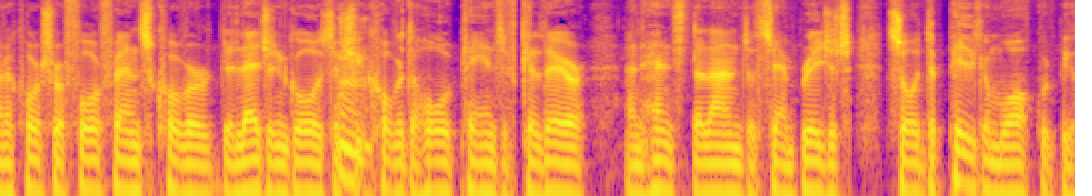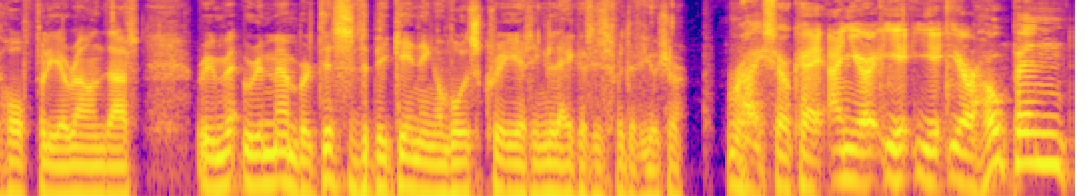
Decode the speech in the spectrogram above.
And of course, her four friends cover. The legend goes that she Hmm. covered the whole plains of Kildare, and hence the land of St Bridget. So the pilgrim walk would be hopefully around that. Rem- remember, this is the beginning of us creating legacies for the future. Right, okay. And you're you, you- you're hoping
